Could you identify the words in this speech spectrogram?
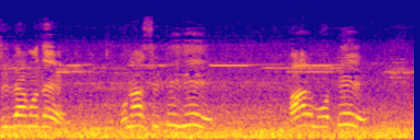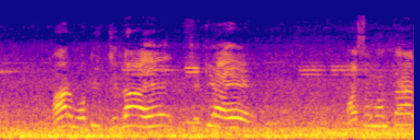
जिल्ह्यामध्ये पुन्हा सिटी ही फार मोठी फार मोठी जिल्हा आहे सिटी आहे. असं म्हणतात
